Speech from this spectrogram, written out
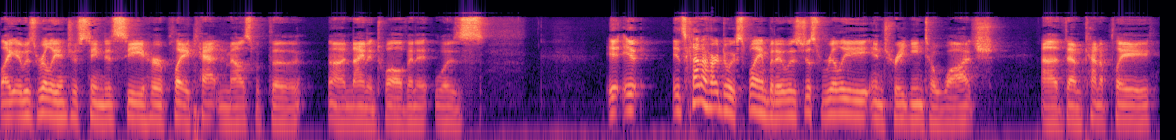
like it was really interesting to see her play cat and mouse with the uh, nine and twelve, and it was it, it it's kind of hard to explain, but it was just really intriguing to watch uh, them kind of play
